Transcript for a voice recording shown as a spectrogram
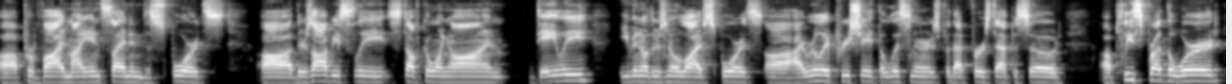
uh, provide my insight into sports. Uh, there's obviously stuff going on daily, even though there's no live sports. Uh, I really appreciate the listeners for that first episode. Uh, please spread the word.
